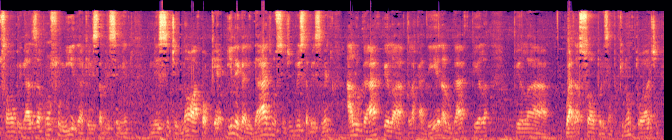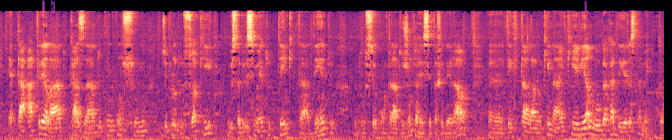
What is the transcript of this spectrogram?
são obrigadas a consumir daquele estabelecimento nesse sentido. Não há qualquer ilegalidade no sentido do estabelecimento alugar pela, pela cadeira, alugar pela pela guarda-sol, por exemplo, que não pode é estar tá atrelado, casado com o consumo de produtos. Só que o estabelecimento tem que estar tá dentro do seu contrato junto à Receita Federal, é, tem que estar tá lá no KINAI que ele aluga cadeiras também. Então,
